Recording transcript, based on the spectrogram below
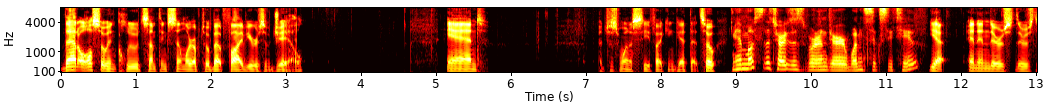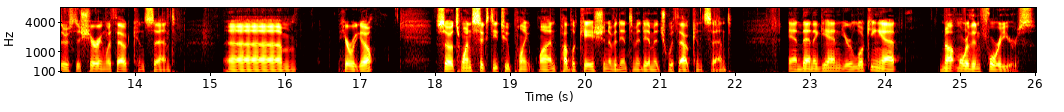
that also includes something similar up to about five years of jail. And I just want to see if I can get that. So yeah, most of the charges were under 162. yeah, and then there's there's there's the sharing without consent. Um, here we go. So it's 162.1, publication of an intimate image without consent. And then again, you're looking at not more than four years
